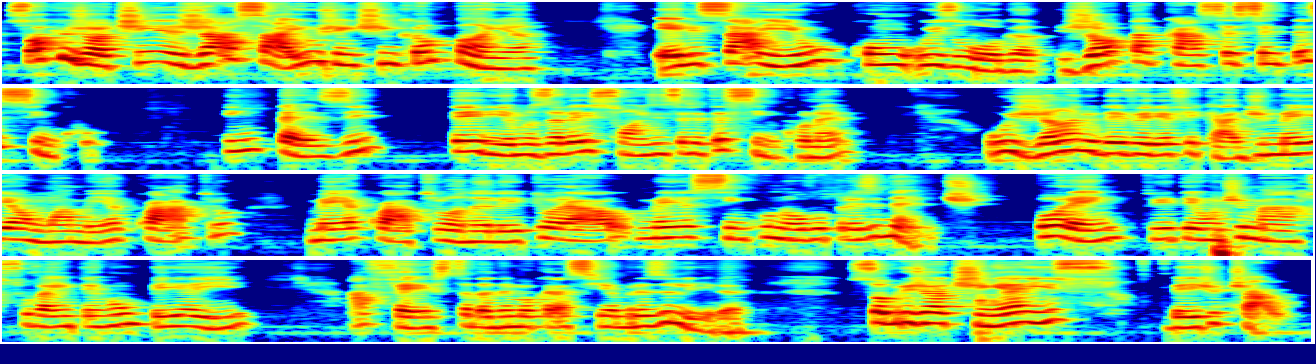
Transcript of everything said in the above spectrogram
Só que o Jotinha já saiu, gente, em campanha. Ele saiu com o slogan JK65. Em tese, teríamos eleições em 65, né? O Jânio deveria ficar de 61 a 64, 64 ano eleitoral, 65 novo presidente. Porém, 31 de março vai interromper aí a festa da democracia brasileira. Sobre Jotinha é isso. Beijo, tchau.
